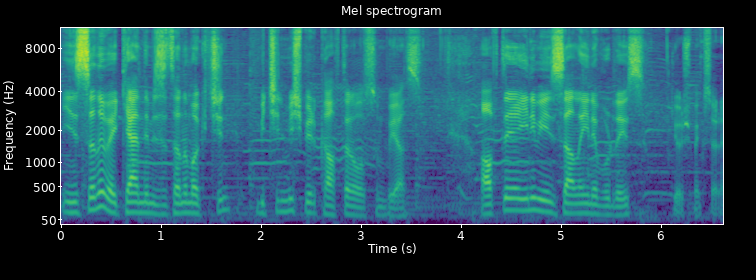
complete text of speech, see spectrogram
insanı ve kendimizi tanımak için biçilmiş bir kaftan olsun bu yaz. Haftaya yeni bir insanla yine buradayız. Görüşmek üzere.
